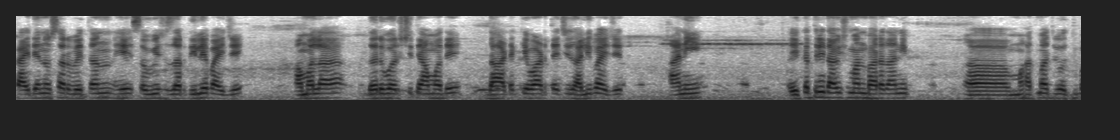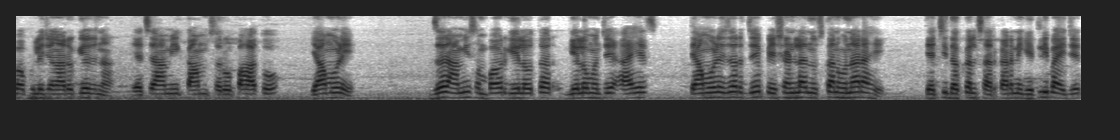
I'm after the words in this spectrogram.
कायद्यानुसार वेतन हे सव्वीस हजार दिले पाहिजे. आम्हाला दरवर्षी त्यामध्ये दहा टक्के वाढ त्याची झाली पाहिजेत आणि एकत्रित आयुष्यमान भारत आणि महात्मा ज्योतिबा फुले जन आरोग्य योजना याचं आम्ही काम सर्व पाहतो. यामुळे जर आम्ही संपावर गेलो तर गेलो म्हणजे आहेच. त्यामुळे जर जे पेशंटला नुकसान होणार आहे त्याची दखल सरकारने घेतली पाहिजेत.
